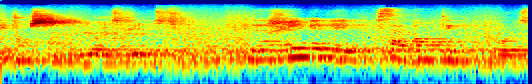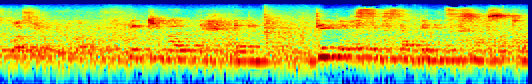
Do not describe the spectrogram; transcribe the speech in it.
et ton champ. Goodness to. Et de révéler sa bonté. Pour His blessing on your life. Et qui va euh, déverser sa bénédiction sur toi.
